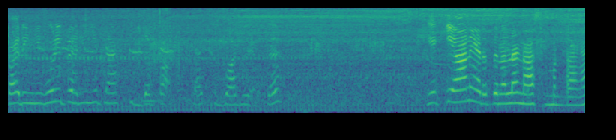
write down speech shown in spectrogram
பாருங்க ஒரு பெரிய பிளாஸ்டிக் டப்பா பிளாஸ்டிக் பாட்டில் இருக்குது இயற்கையான இடத்த நல்லா நாசம் பண்ணுறாங்க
